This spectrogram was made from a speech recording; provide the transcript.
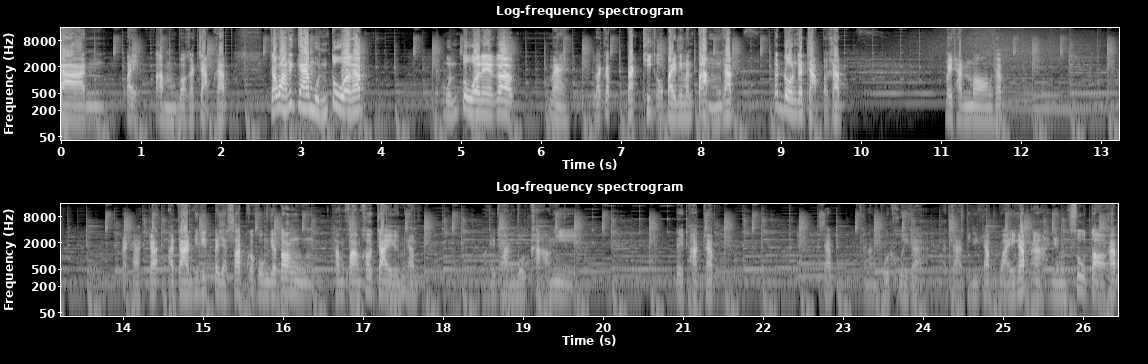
การเตะต่ำวากระจับครับ จังหวะที่แกหมุนตัวครับ หมุนตัวเนี่ยก็แหมแล้วก็ดักคิกออกไปนี่มันต่ำครับ ก็โดนกระจับอะครับ ไม่ทันมองครับอาจารย์พินิษประหยัดทรัพย์ก็คงจะต้องทำความเข้าใจกันครับให้ทางบัวขาวนี่ได้พักครับครับกำลังพูดคุยกับอาจารย์พินิษครับไหวครับอะยังสู้ต่อครับ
